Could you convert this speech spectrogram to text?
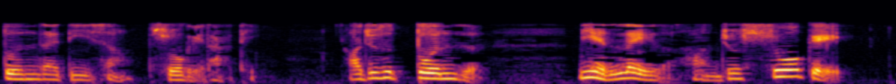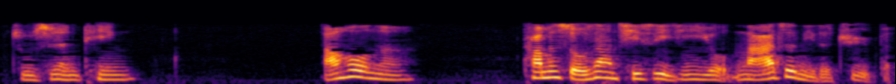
蹲在地上说给他听，好，就是蹲着，你也累了，好，你就说给主持人听。然后呢，他们手上其实已经有拿着你的剧本。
